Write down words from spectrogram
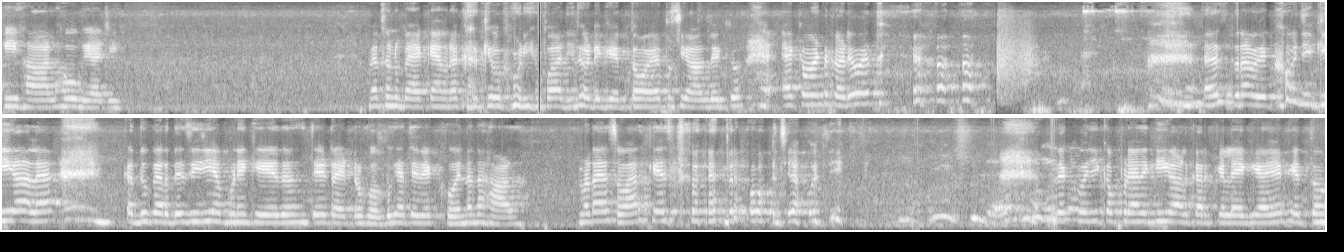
ਕੀ ਹਾਲ ਹੋ ਗਿਆ ਜੀ? ਮੈਂ ਤੁਹਾਨੂੰ ਬੈਕ ਕੈਮਰਾ ਕਰਕੇ ਵਿਖਾਉਣੀ ਆ ਭਾਜੀ ਤੁਹਾਡੇ ਖੇਤੋਂ ਆਇਆ, ਤੁਸੀਂ ਹਾਲ ਦੇਖਿਓ ਇੱਕ ਮਿੰਟ ਖੜਿਓ ਇੱਥੇ। ਇਸ ਤਰ੍ਹਾਂ ਵੇਖੋ ਜੀ ਕੀ ਹਾਲ ਹੈ। ਕੱਦੂ ਕਰਦੇ ਸੀ ਜੀ ਆਪਣੇ ਖੇਤ ਤੇ ਟਰੈਕਟਰ ਫੁੱਬ ਗਿਆ ਤੇ ਵੇਖੋ ਇਹਨਾਂ ਦਾ ਹਾਲ। ਮੜਾ ਸਵਾਰ ਕੇ ਇਸ ਤਰ੍ਹਾਂ ਅੰਦਰ ਹੋ ਜਾਓ ਜੀ। ਵੇਖੋ ਜੀ ਕੱਪੜਿਆਂ ਦੇ ਕੀ ਹਾਲ ਕਰਕੇ ਲੈ ਕੇ ਆਏ ਆ ਖੇਤੋਂ।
